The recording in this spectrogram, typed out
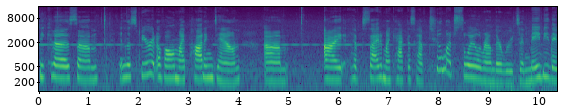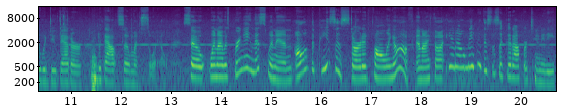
because um, in the spirit of all my potting down, um, I have decided my cactus have too much soil around their roots and maybe they would do better without so much soil. So when I was bringing this one in, all of the pieces started falling off and I thought, you know, maybe this is a good opportunity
